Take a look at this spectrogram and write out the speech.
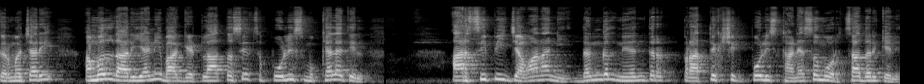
कर्मचारी अंमलदार यांनी भाग घेतला. तसेच पोलीस मुख्यालयातील आर सी पी जवानांनी दंगल नियंत्रण प्रात्यक्षिक पोलीस ठाण्यासमोर सादर केले.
